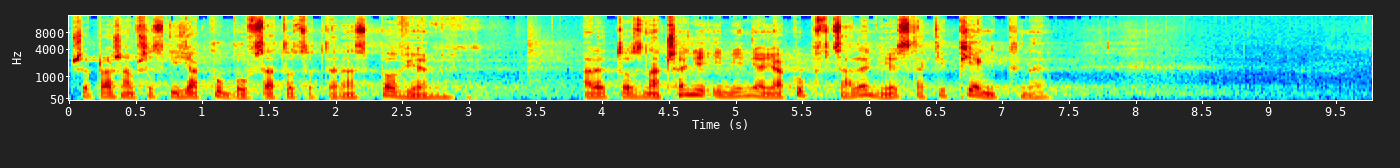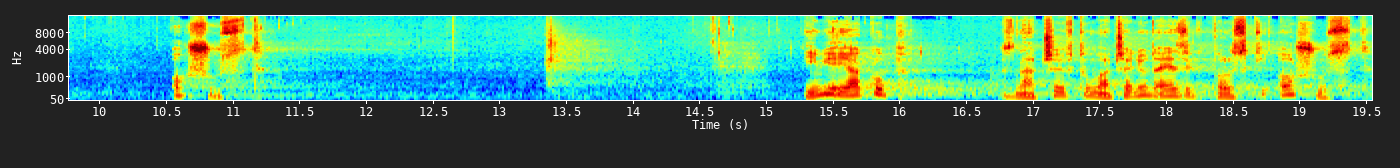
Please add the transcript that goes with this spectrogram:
Przepraszam wszystkich Jakubów za to, co teraz powiem, ale to znaczenie imienia Jakub wcale nie jest takie piękne. Oszust. Imię Jakub znaczy w tłumaczeniu na język polski oszust.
